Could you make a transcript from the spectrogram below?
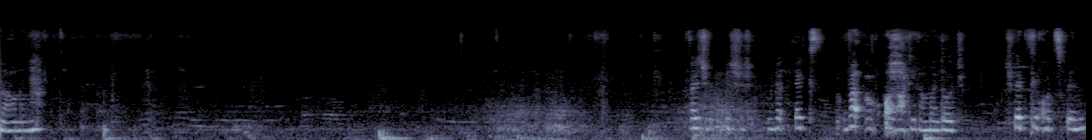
Keine Ahnung. Ich, ich, ich wechsel. Oh, Digga, mein Deutsch. Ich wechsle kurz hin.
